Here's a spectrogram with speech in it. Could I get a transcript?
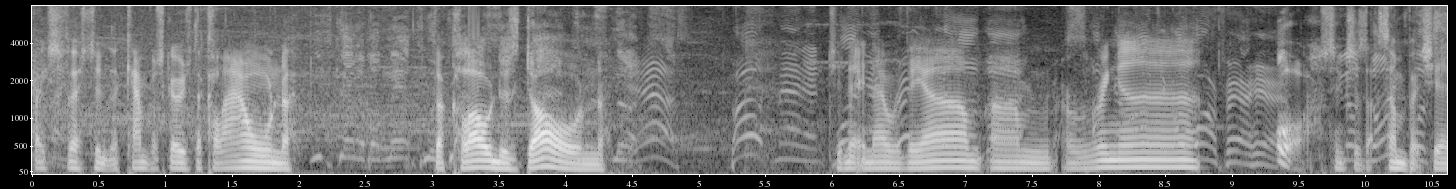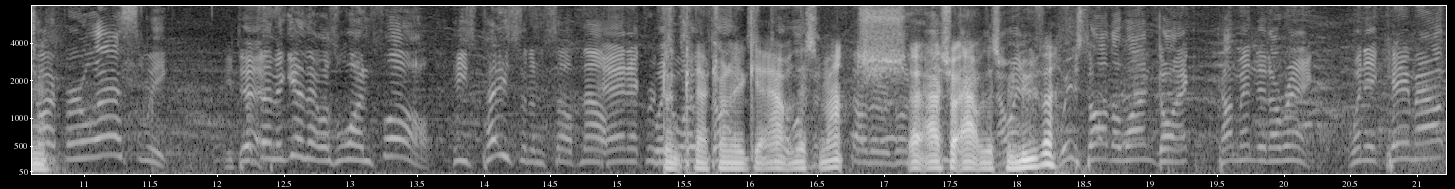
face first into the canvas goes the clown. The clown is down. Jannetty now with the arm. Arm wringer. Oh, cinches that some bitch in. Sharper last week. But then again, that was one fall. He's pacing himself now. Doink now trying to get out of this match. Uh, sorry, out of this maneuver. We saw the one Doink come into the ring. When he came out,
